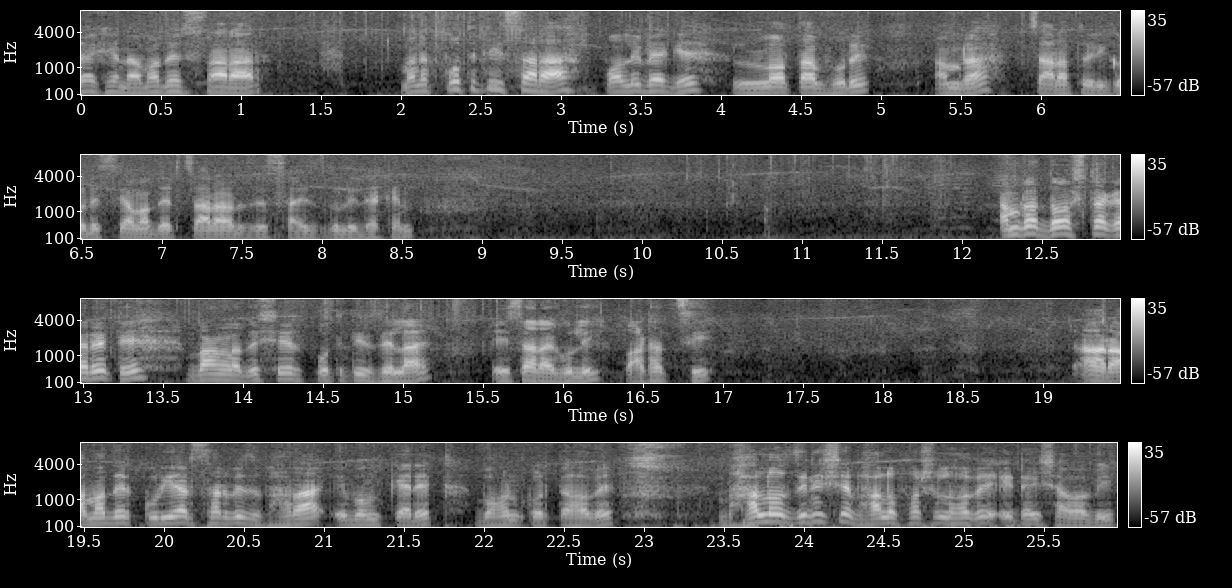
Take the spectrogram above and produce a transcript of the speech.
দেখেন আমাদের চারার মানে প্রতিটি চারা পলি ব্যাগে লতা ভরে আমরা চারা তৈরি করেছি আমাদের চারার যে সাইজগুলি দেখেন। আমরা দশ টাকা রেটে বাংলাদেশের প্রতিটি জেলায় এই চারাগুলি পাঠাচ্ছি। আর আমাদের কুরিয়ার সার্ভিস ভাড়া এবং ক্যারেট বহন করতে হবে। ভালো জিনিসে ভালো ফসল হবে, এটাই স্বাভাবিক।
